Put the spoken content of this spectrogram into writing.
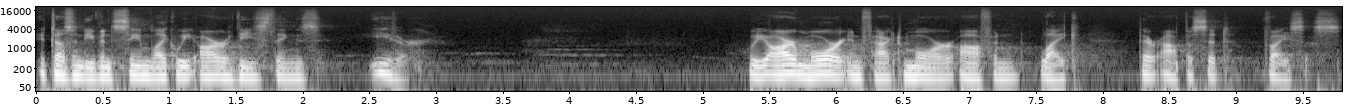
it doesn't even seem like we are these things either. We are more, in fact, more often like their opposite vices.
